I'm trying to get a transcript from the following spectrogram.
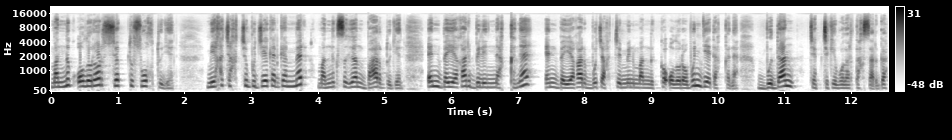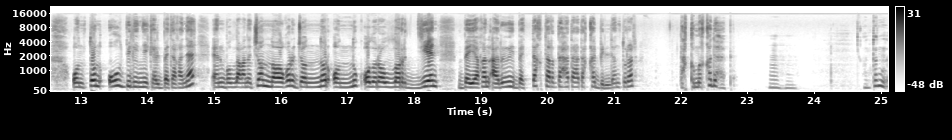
Маннык олорор сөптү суох туден. Меха чакчы бу жекергенмер маннык сыган бар дуден. Эн бәягар билиннәккенә, эн бәягар бу чакчы мин манныкка олоробун диетәккенә. Будан чепчеки болар тахсарга. Онтон ол билини кәлбәтәгәнә, эн боллаганы чон ногыр жоннор оннук олороллор диен бәяган ары бәттәхтарда хатата биллән турар. Тақымыкка дөп. Онтон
